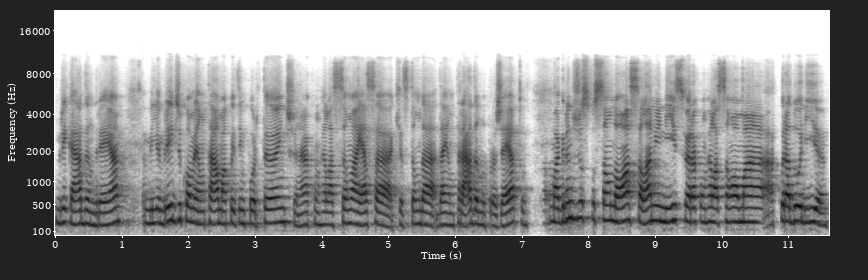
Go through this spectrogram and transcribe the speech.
Obrigada, Andréa. Me lembrei de comentar uma coisa importante né, com relação a essa questão da, da, entrada no projeto. Uma grande discussão nossa lá no início era com relação a uma a curadoria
